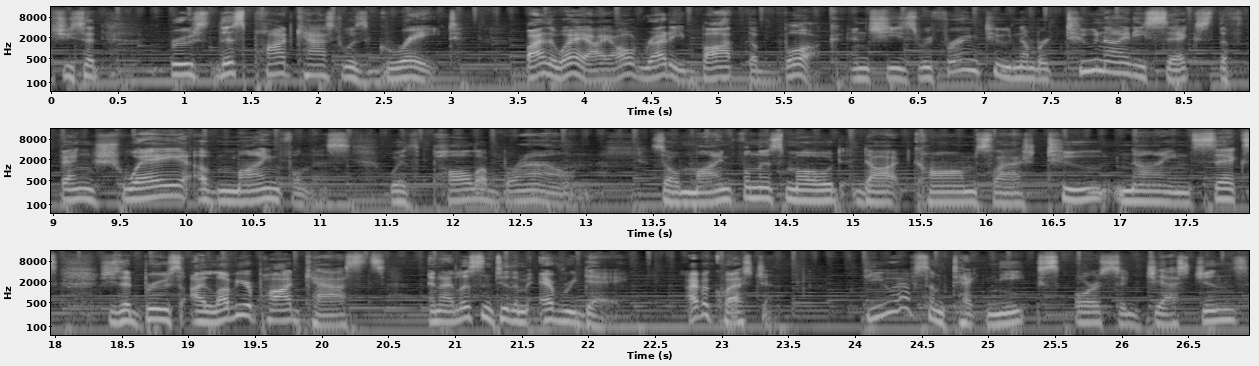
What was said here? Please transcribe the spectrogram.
she said, Bruce, this podcast was great. By the way, I already bought the book, and she's referring to number 296, The Feng Shui of Mindfulness with Paula Brown. So mindfulnessmode.com slash 296. She said, Bruce, I love your podcasts and I listen to them every day. I have a question. Do you have some techniques or suggestions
